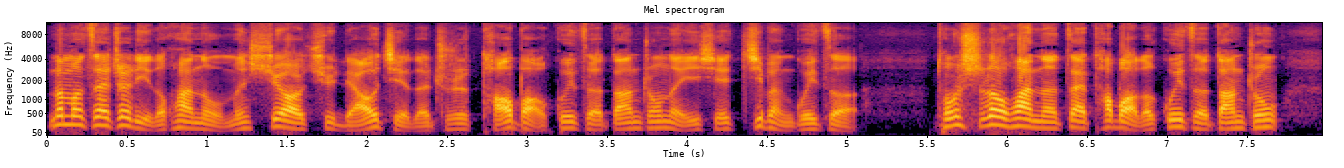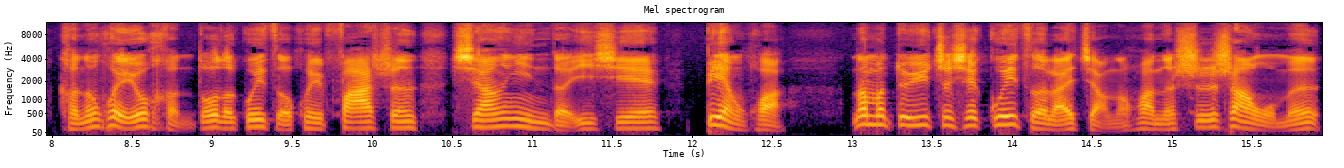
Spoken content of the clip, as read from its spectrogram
那么在这里的话呢，我们需要去了解的就是淘宝规则当中的一些基本规则。同时的话呢，在淘宝的规则当中，可能会有很多的规则会发生相应的一些变化。那么对于这些规则来讲的话呢，事实上我们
